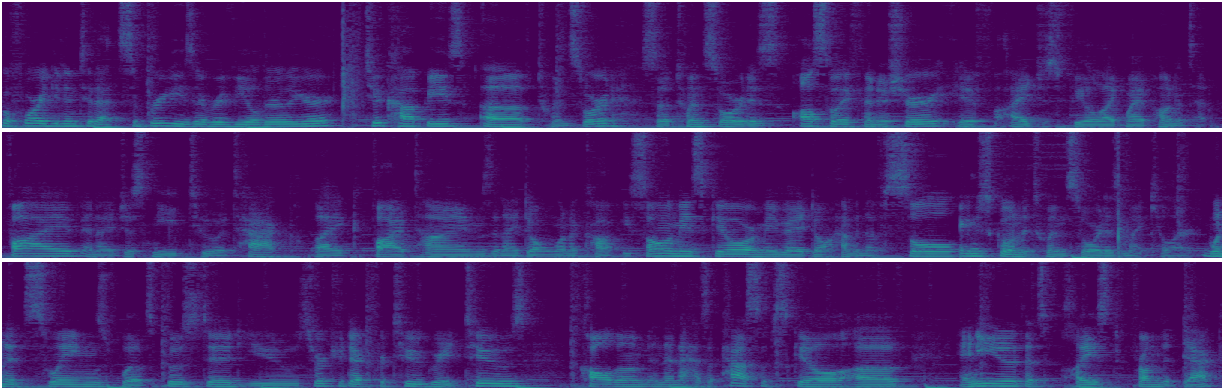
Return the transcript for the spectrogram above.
Before I get into that Sabreeze I revealed earlier, two copies of Twin Sword. So Twin Sword is also a finisher if I just feel like my opponent's at five and I just need to attack like five times and I don't want to copy Salome skill or maybe I don't have enough soul. I can just go into Twin Sword as my killer. When it swings, while it's boosted, you search your deck for two grade twos, call them, and then it has a passive skill of any unit that's placed from the deck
